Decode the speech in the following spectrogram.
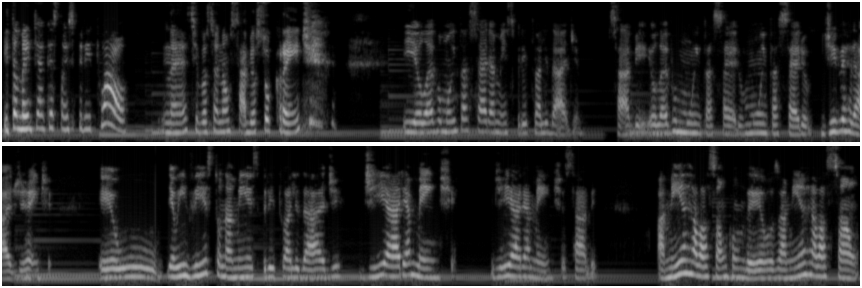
E também tem a questão espiritual, né? Se você não sabe, eu sou crente e eu levo muito a sério a minha espiritualidade, sabe? Eu levo muito a sério, muito a sério, de verdade, gente eu, eu invisto na minha espiritualidade diariamente, diariamente, sabe? A minha relação com Deus, a minha relação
